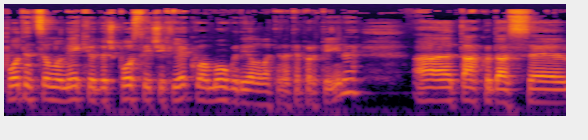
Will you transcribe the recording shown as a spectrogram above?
potencijalno neki od već postojećih lijekova mogu djelovati na te proteine, tako da se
